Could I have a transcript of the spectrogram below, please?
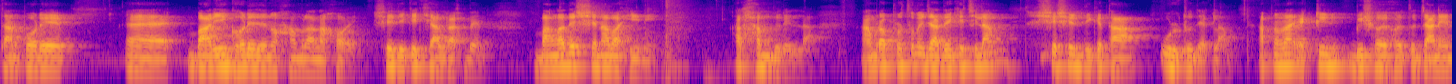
তারপরে বাড়ি ঘরে যেন হামলা না হয়, সেদিকে খেয়াল রাখবেন। বাংলাদেশ সেনাবাহিনী, আলহামদুলিল্লাহ। আমরা প্রথমে যা দেখেছিলাম শেষের দিকে তা উল্টো দেখলাম। আপনারা একটি বিষয় হয়তো জানেন,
